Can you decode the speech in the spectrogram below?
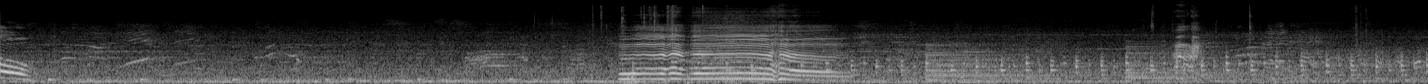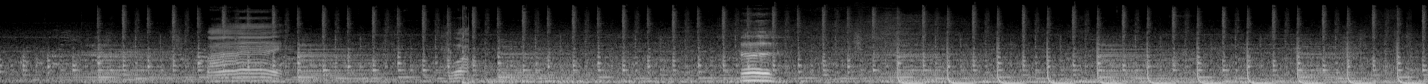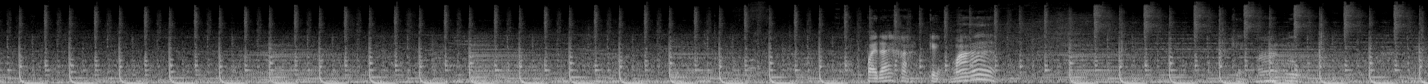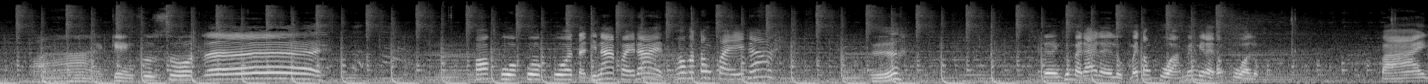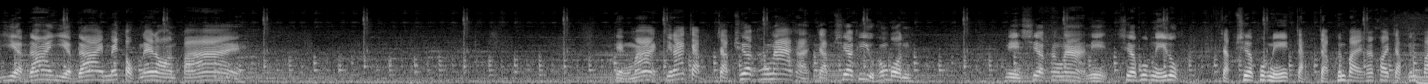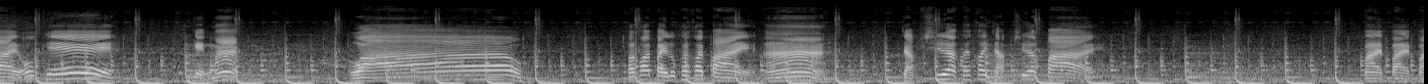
ไปได้ค่ะ เก่งมาก เก่งมากลูกไปเก่งสุดๆเลยพ่อกลัวกลัวกลัวแต่จีน่าไปได้พ่อก็ต้องไปได้เออเดินขึ้นไปได้เลยลูกไม่ต้องกลัว ไม่มีอะไรต้องกลัวลูกไปเหยียบได้เหยียบได้ไม่ตกแน่นอนไป เก่งมากจีน่าจับจับเชือกข้างหน้าค่ะ จับเชือกที่อยู่ข้างบน นี่เชือกข้างหน้านี่เชือกพวกนี้ลูกจับเชือกพวกนี้จับจับขึ้นไปค่อยๆ จับขึ้นไปโอเค เก่งมาก ว้าวค่อยๆไปลูกค่อย ๆ ไปอ่าจับเชือกค่อยๆ จับเชือกไปไปไปไป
